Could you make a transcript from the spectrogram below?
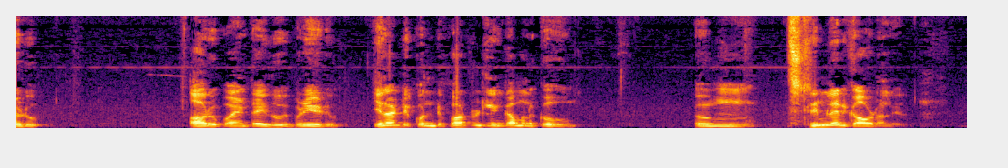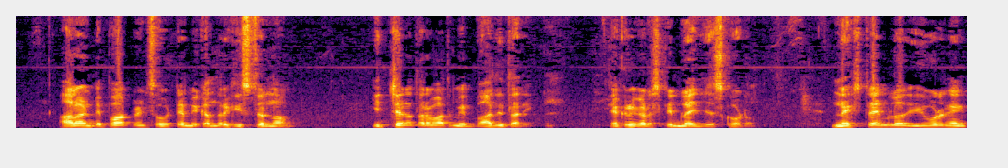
ఏడు. ఆరు పాయింట్ ఐదు ఇప్పుడు ఏడు. ఇలాంటి కొన్ని డిపార్ట్మెంట్లు ఇంకా మనకు స్ట్రీమ్ లైన్ కావడం లేదు. అలాంటి డిపార్ట్మెంట్స్ ఒకటే మీకు అందరికి ఇస్తున్నాం. ఇచ్చిన తర్వాత మీ బాధ్యత అది. ఎక్కడికక్కడ స్ట్రీమ్ లైన్ చేసుకోవడం. నెక్స్ట్ టైంలో ఇది కూడా నేను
